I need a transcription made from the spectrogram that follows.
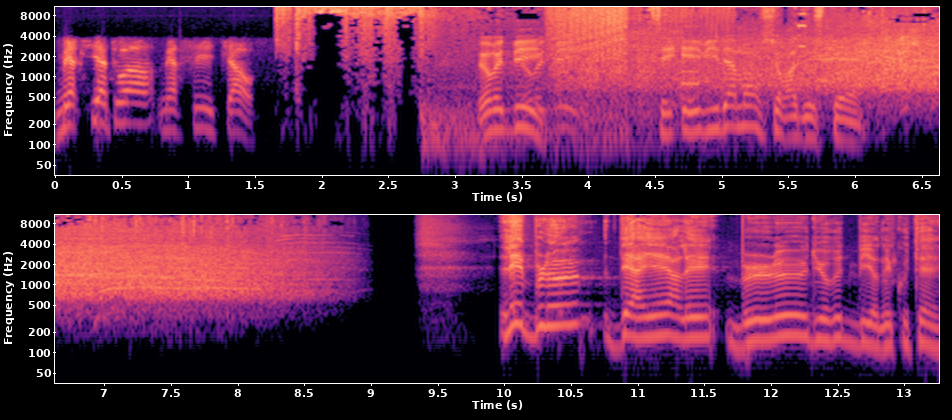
Merci à toi. Merci. Ciao. Le rugby, c'est évidemment sur Radio Sport. Les bleus derrière les bleus du rugby. On écoutait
